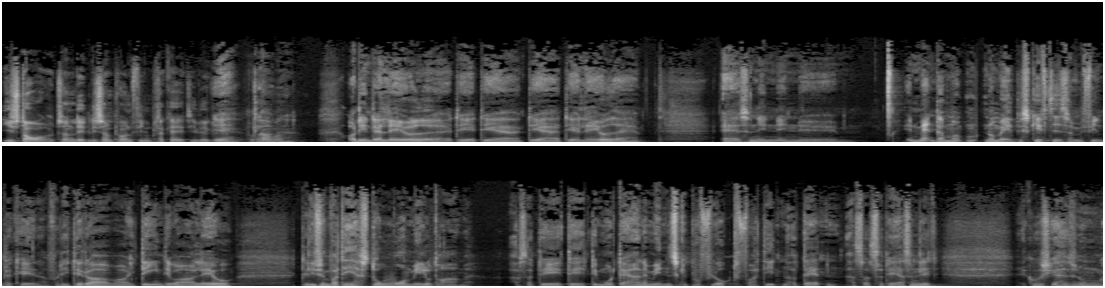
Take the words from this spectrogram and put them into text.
I står sådan lidt ligesom på en filmplakat i Ja, virkeligheden. på klart. coveret. ja. Og det er endda lavet, det, det, er, det, er, det er lavet af, af sådan en, en, øh, en mand, der normalt beskæftigede sig med filmplakater. Fordi det, der var ideen, det var at lave, det ligesom var det her store melodrama. Altså det, det, det moderne menneske på flugt fra ditten og datten. Altså, så det er sådan lidt, jeg kan huske, jeg havde sådan nogle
